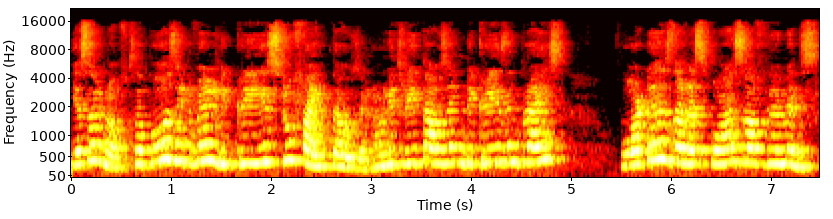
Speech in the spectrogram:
Yes or no? Suppose it will decrease to 5000. Only 3000 decrease in price. What is the response of women's?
